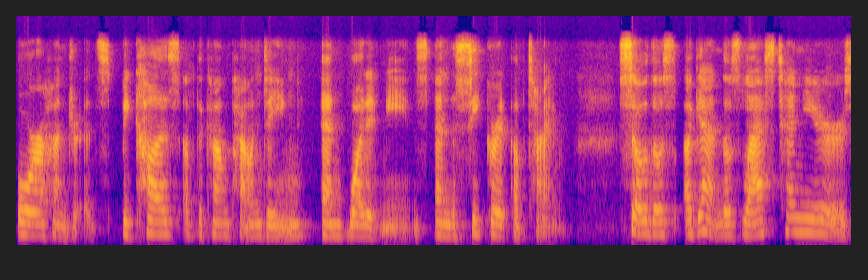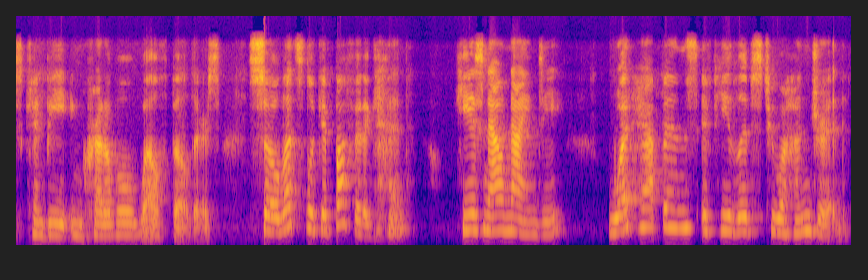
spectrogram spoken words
or 100s because of the compounding and what it means and the secret of time. So those again, those last 10 years can be incredible wealth builders. So let's look at Buffett again. He is now 90. What happens if he lives to 100?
